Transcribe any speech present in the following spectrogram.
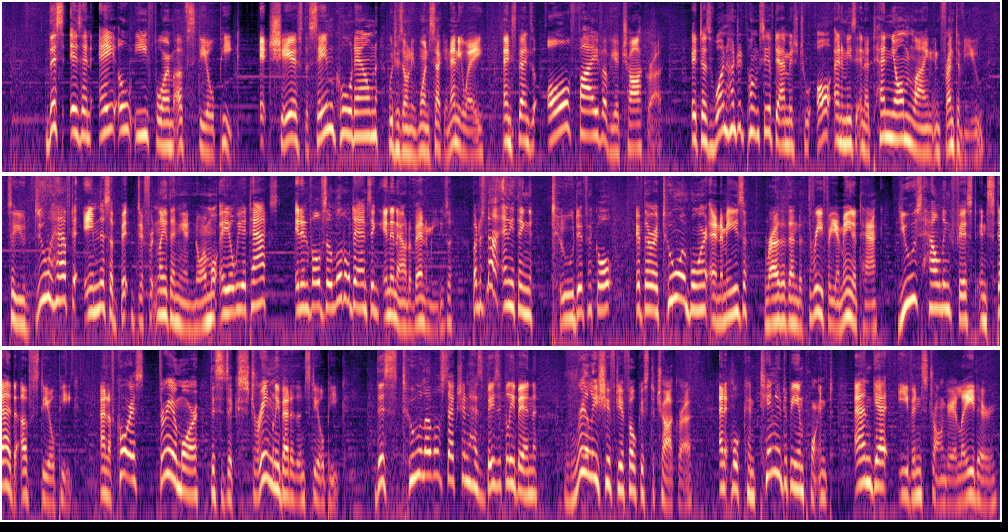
This is an AoE form of Steel Peak. It shares the same cooldown, which is only 1 second anyway, and spends all 5 of your chakra. It does 100 potency of damage to all enemies in a 10 yalm line in front of you, so you do have to aim this a bit differently than your normal AoE attacks. It involves a little dancing in and out of enemies, but it's not anything too difficult. If there are two or more enemies, rather than the three for your main attack, use Howling Fist instead of Steel Peak. And of course, three or more, this is extremely better than Steel Peak. This two level section has basically been really shift your focus to Chakra, and it will continue to be important and get even stronger later.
